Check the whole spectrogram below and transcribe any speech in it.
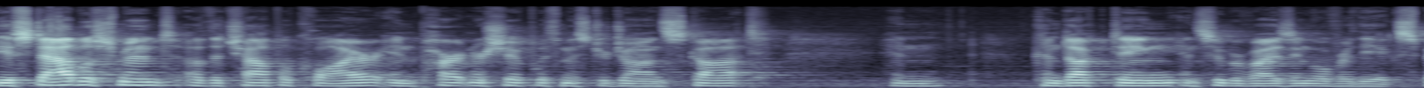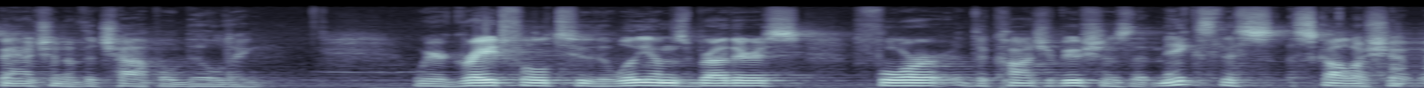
the establishment of the chapel choir in partnership with Mr. John Scott, and conducting and supervising over the expansion of the chapel building. We're grateful to the Williams brothers for the contributions that makes this scholarship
